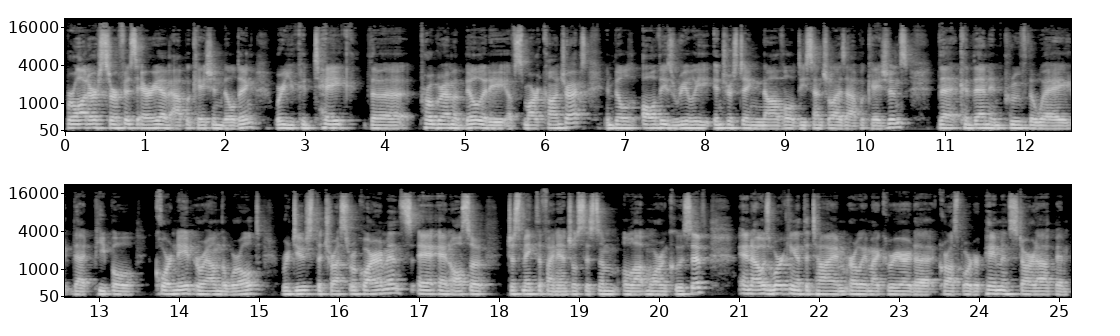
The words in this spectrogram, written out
broader surface area of application building where you could take the programmability of smart contracts and build all these really interesting novel decentralized applications that could then improve the way that people coordinate around the world reduce the trust requirements and also just make the financial system a lot more inclusive and I was working at the time early in my career at a cross-border payments startup. And,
